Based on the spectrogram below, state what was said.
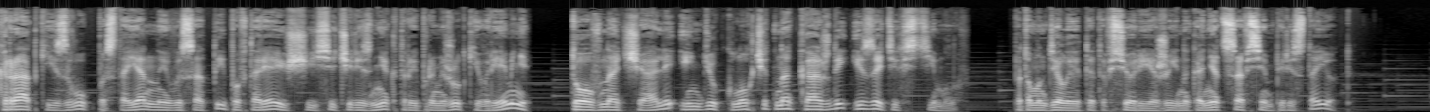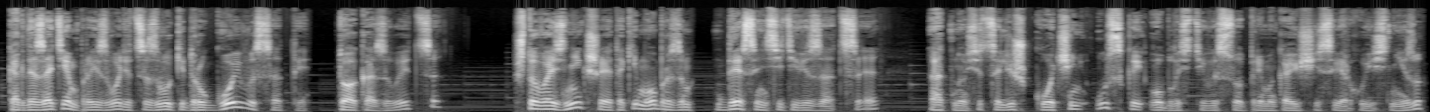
краткий звук постоянной высоты, повторяющийся через некоторые промежутки времени, то вначале индюк клохчет на каждый из этих стимулов. Потом он делает это все реже и, наконец, совсем перестает. Когда затем производятся звуки другой высоты, то оказывается, что возникшая таким образом десенситивизация относится лишь к очень узкой области высот, примыкающей сверху и снизу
